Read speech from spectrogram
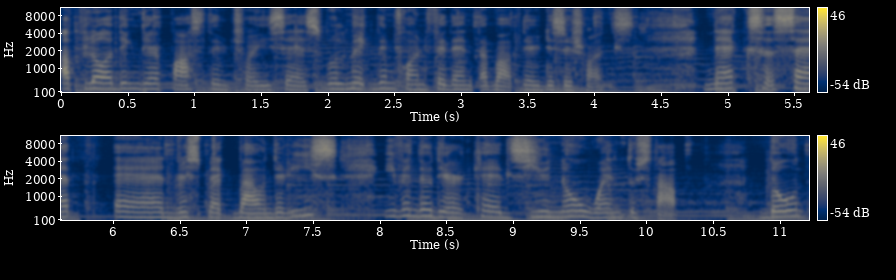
applauding their positive choices will make them confident about their decisions. Next, set and respect boundaries. Even though they're kids, you know when to stop. Don't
